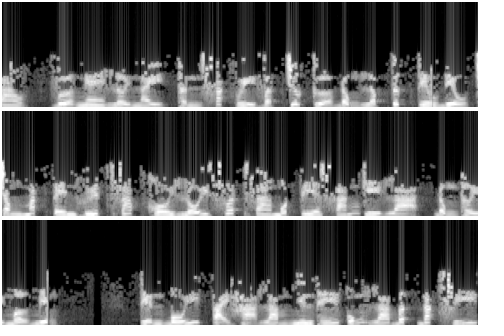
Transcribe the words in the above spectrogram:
sao? Vừa nghe lời này, thần sắc quỷ vật trước cửa động lập tức tiêu điều trong mắt tên huyết giáp khôi lỗi xuất ra một tia sáng kỳ lạ, đồng thời mở miệng. Tiền bối tại hạ làm như thế cũng là bất đắc dĩ.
